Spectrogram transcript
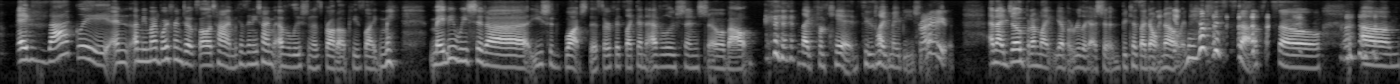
exactly. And I mean, my boyfriend jokes all the time because anytime evolution is brought up, he's like, maybe we should, uh, you should watch this. Or if it's like an evolution show about, like for kids, he's like, maybe you should right. And I joke, but I'm like, yeah, but really I should because I don't know any of this stuff. So, um,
